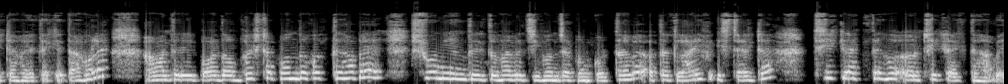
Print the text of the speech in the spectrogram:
এটা হয়ে থাকে। তাহলে আমাদের এই বদ অভ্যাসটা বন্ধ করতে হবে সুনিয়ন্ত্রিত ভাবে জীবনযাপন করতে হবে, অর্থাৎ লাইফ স্টাইলটা ঠিক রাখতে ঠিক রাখতে হবে।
